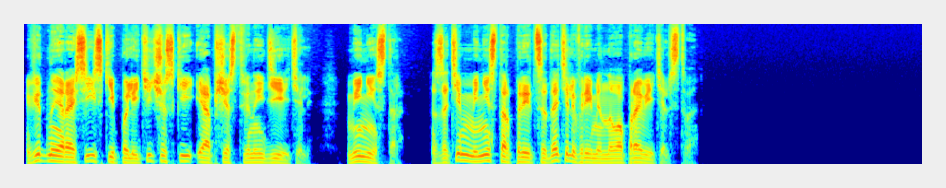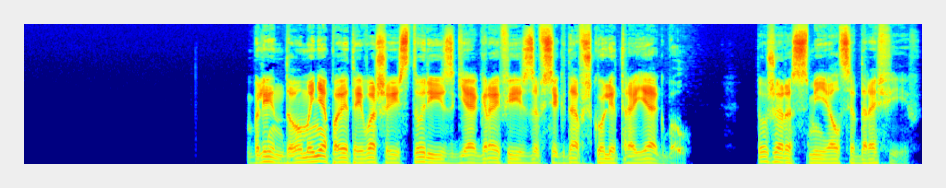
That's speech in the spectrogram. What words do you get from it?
Видный российский политический и общественный деятель, министр, затем министр-председатель Временного правительства. «Блин, да у меня по этой вашей истории с географией завсегда в школе трояк был». Тоже рассмеялся Дорофеев.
